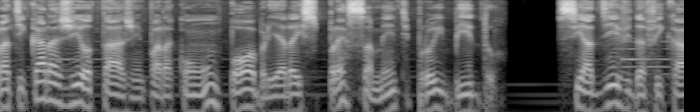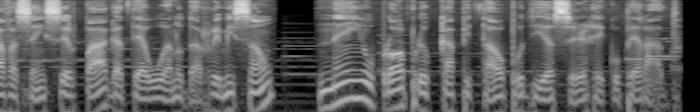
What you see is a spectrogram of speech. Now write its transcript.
Praticar agiotagem para com um pobre era expressamente proibido. Se a dívida ficava sem ser paga até o ano da remissão, nem o próprio capital podia ser recuperado.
